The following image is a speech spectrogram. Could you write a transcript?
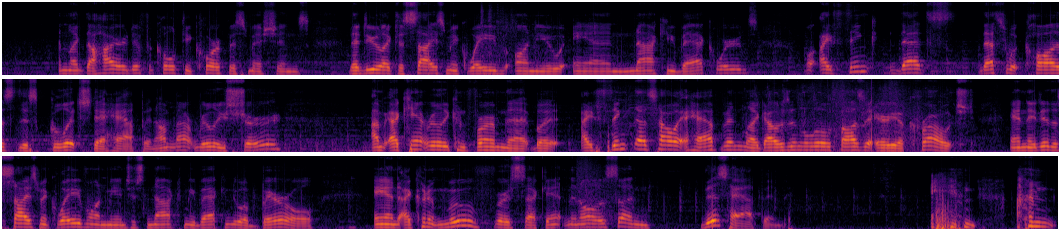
and like the higher difficulty Corpus missions that do like the seismic wave on you and knock you backwards. Well, I think that's that's what caused this glitch to happen. I'm not really sure. I'm, I can't really confirm that, but I think that's how it happened. Like I was in the little closet area crouched and they did a seismic wave on me and just knocked me back into a barrel and I couldn't move for a second and then all of a sudden this happened. And I'm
